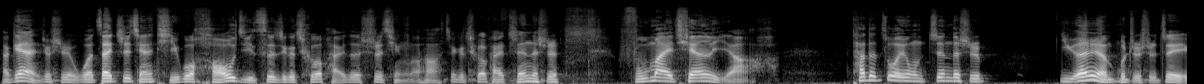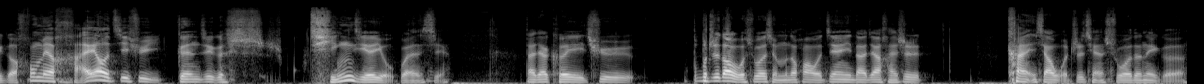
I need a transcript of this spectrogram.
Again，就是我在之前提过好几次这个车牌的事情了哈，这个车牌真的是福脉千里啊，它的作用真的是远远不只是这一个，后面还要继续跟这个情节有关系，大家可以去。不知道我说什么的话，我建议大家还是看一下我之前说的那个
